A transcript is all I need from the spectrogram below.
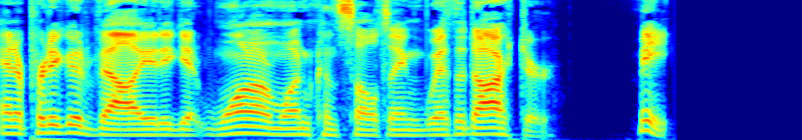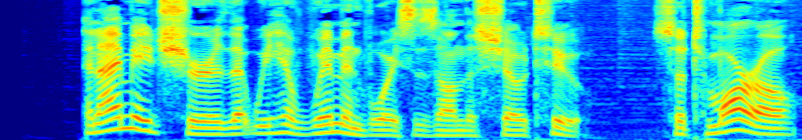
and a pretty good value to get one on one consulting with a doctor, me. And I made sure that we have women voices on the show too. So tomorrow,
